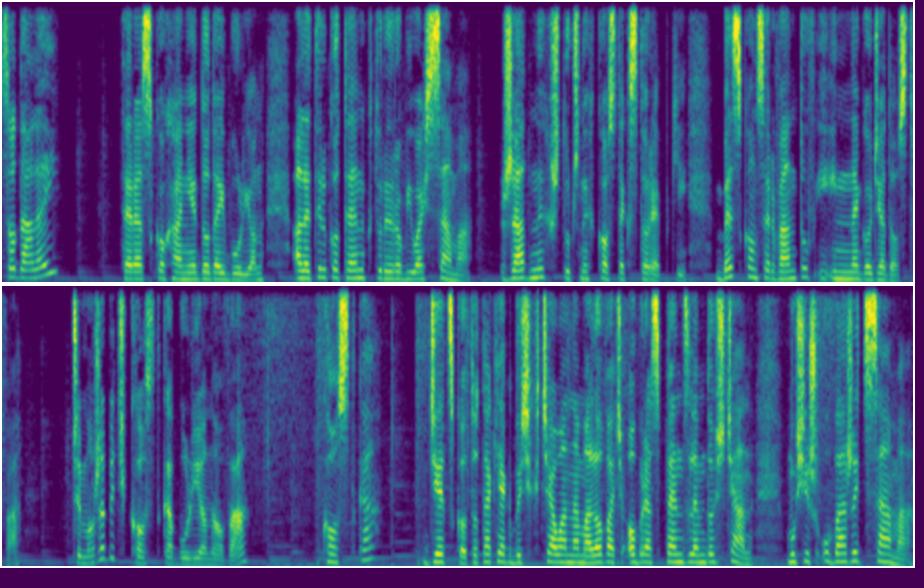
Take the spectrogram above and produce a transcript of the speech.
Co dalej? Teraz, kochanie, dodaj bulion, ale tylko ten, który robiłaś sama. Żadnych sztucznych kostek z torebki, bez konserwantów i innego dziadostwa. Czy może być kostka bulionowa? Kostka? Dziecko, to tak jakbyś chciała namalować obraz pędzlem do ścian. Musisz uważać sama.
